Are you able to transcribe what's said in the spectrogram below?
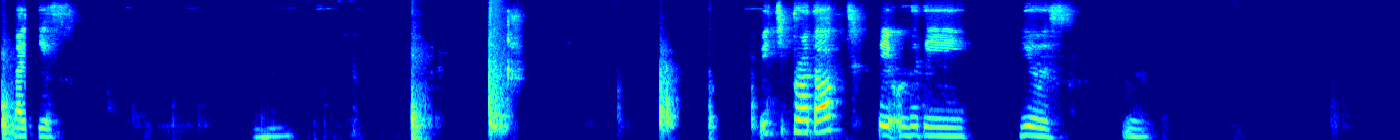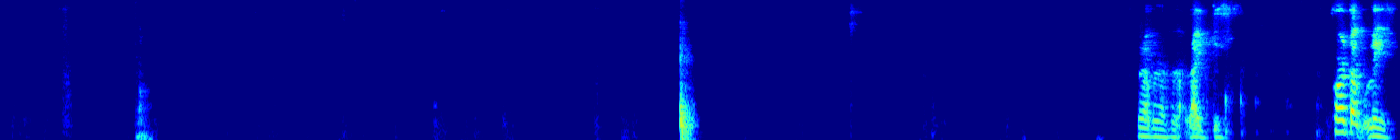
Like this. Which product they already use. Mm. Blah, blah, blah, like this. Product list.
